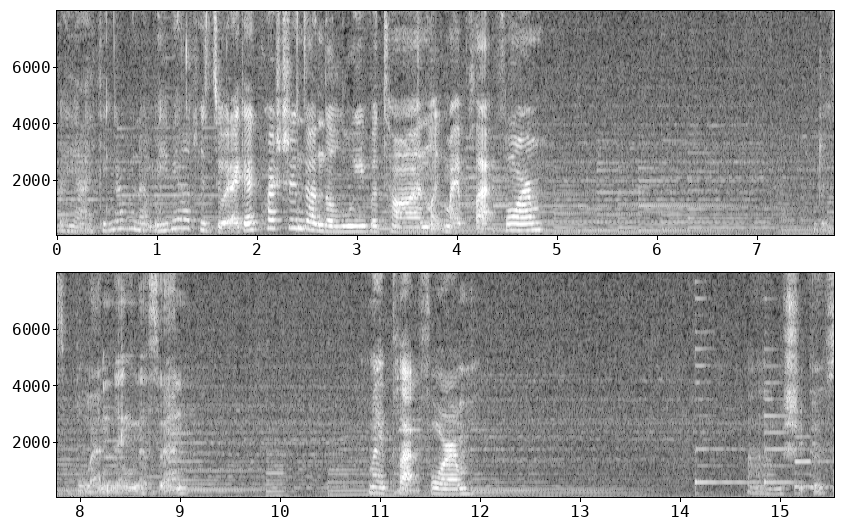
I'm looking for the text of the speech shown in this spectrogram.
but yeah i think i'm gonna maybe i'll just do it. I get questions on the louis vuitton like my platform. I'm just blending this in. My platform um, shoes.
